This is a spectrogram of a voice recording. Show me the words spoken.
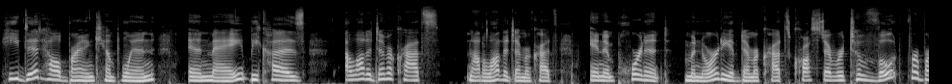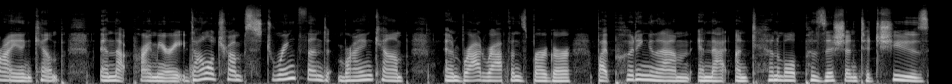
He did help Brian Kemp win in May because a lot of Democrats not a lot of Democrats, an important minority of Democrats crossed over to vote for Brian Kemp in that primary. Donald Trump strengthened Brian Kemp and Brad Raffensperger by putting them in that untenable position to choose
